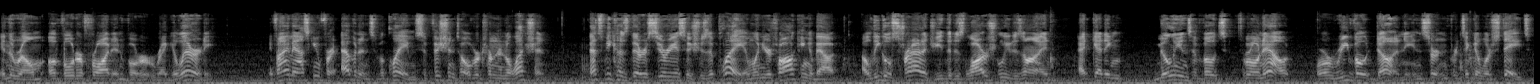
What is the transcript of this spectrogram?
in the realm of voter fraud and voter irregularity. If I'm asking for evidence of a claim sufficient to overturn an election, that's because there are serious issues at play. And when you're talking about a legal strategy that is largely designed at getting millions of votes thrown out or revote done in certain particular states,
